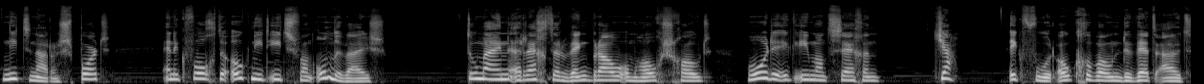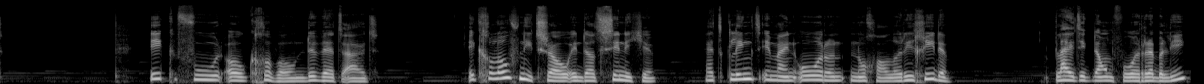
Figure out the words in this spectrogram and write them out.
niet naar een sport en ik volgde ook niet iets van onderwijs. Toen mijn rechter wenkbrauw omhoog schoot, hoorde ik iemand zeggen: Tja, ik voer ook gewoon de wet uit. Ik voer ook gewoon de wet uit. Ik geloof niet zo in dat zinnetje. Het klinkt in mijn oren nogal rigide. Pleit ik dan voor rebellie?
